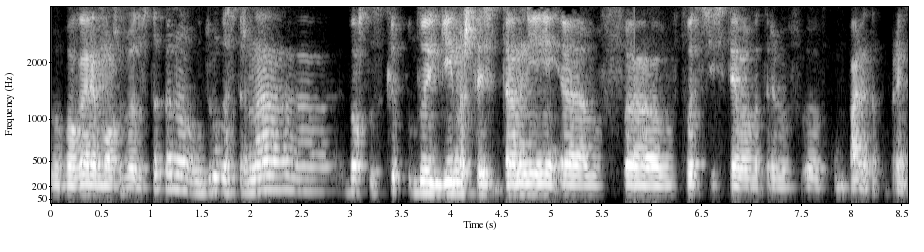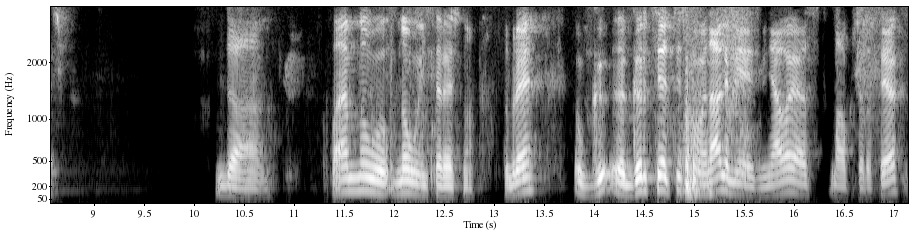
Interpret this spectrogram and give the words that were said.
в България може да бъде достъпена. От друга страна, доста скъпо да ги имаш тези данни в, в твоята система вътре в, в компанията по принцип. Да, това е много, много интересно. Добре, Гърция ти спомена ли ми е? Извинявай, аз малко се разсеях.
